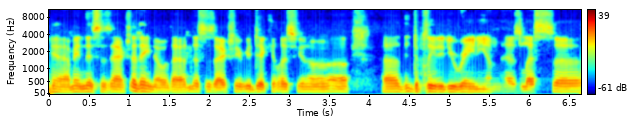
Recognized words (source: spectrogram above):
Yeah, I mean, this is actually, they know that, and this is actually ridiculous. You know, uh, uh, the depleted uranium has less uh,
